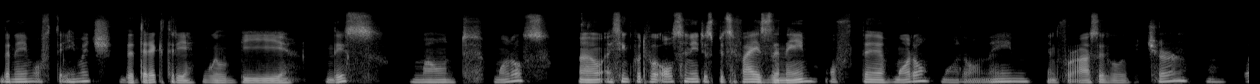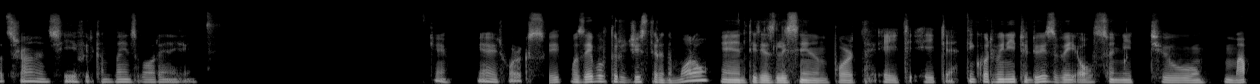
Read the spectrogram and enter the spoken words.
the name of the image. The directory will be this mount models. Uh, I think what we also need to specify is the name of the model, model name. And for us, it will be churn. Let's run and see if it complains about anything. Okay, yeah, it works. It was able to register the model and it is listening on port 8080. I think what we need to do is we also need to map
